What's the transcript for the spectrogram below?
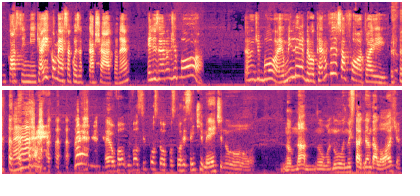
encosta em mim. Que aí começa a coisa a ficar chata, né? Eles eram de boa. Eram de boa. Eu me lembro, eu quero ver essa foto aí. né? é, o, Val, o postou, postou recentemente no, no, na, no, no, no, Instagram da loja.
